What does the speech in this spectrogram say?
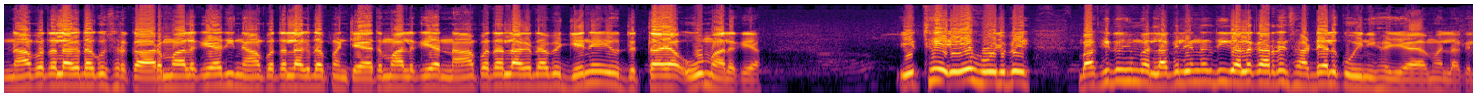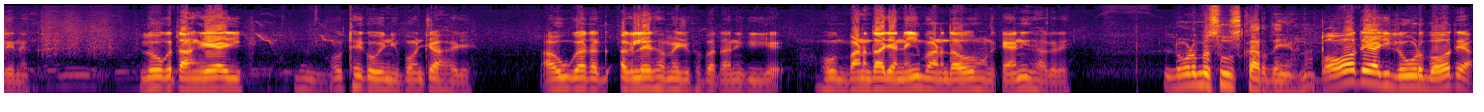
ਨਾ ਪਤਾ ਲੱਗਦਾ ਕੋਈ ਸਰਕਾਰ ਮਾਲਕ ਆ ਦੀ, ਨਾ ਪਤਾ ਲੱਗਦਾ ਪੰਚਾਇਤ ਮਾਲਕ ਆ, ਨਾ ਪਤਾ ਲੱਗਦਾ ਵੀ ਜਿਹਨੇ ਇਹ ਦਿੱਤਾ ਆ, ਉਹ ਮਾਲਕ ਆ। ਇੱਥੇ ਇਹ ਹੋ ਜਵੇ, ਬਾਕੀ ਤੁਸੀਂ ਮਹੱਲਾ ਕਲੀਨਿਕ ਦੀ ਗੱਲ ਕਰਦੇ, ਸਾਡੇ ਵੱਲ ਕੋਈ ਨਹੀਂ ਹਜੇ ਆਇਆ ਮਹੱਲਾ ਕਲੀਨਿਕ। ਲੋਕ ਤੰਗ ਆ ਜੀ। ਉੱਥੇ ਕੋਈ ਨਹੀਂ ਪਹੁੰਚਾ ਹਜੇ। ਆਊਗਾ ਤਾਂ ਅਗਲੇ ਸਮੇਂ 'ਚ ਫਿਰ ਪਤਾ ਨਹੀਂ ਕੀ ਹੈ। ਉਹ ਬਣਦਾ ਜਾਂ ਨਹੀਂ ਬਣਦਾ ਉਹ ਹੁਣ ਕਹਿ ਨਹੀਂ ਸਕਦੇ। ਲੋੜ ਮਹਿਸੂਸ ਕਰਦੇ ਆ ਹਨਾ? ਬਹੁਤ ਆ ਜੀ ਲੋਡ ਬਹੁਤ ਆ।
